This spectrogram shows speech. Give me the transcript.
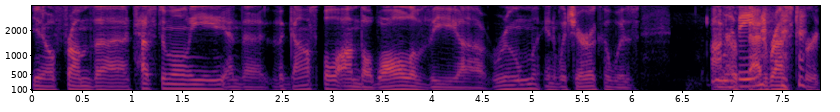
You know, from the testimony and the the gospel on the wall of the uh, room in which Erica was on Living. her bed rest for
